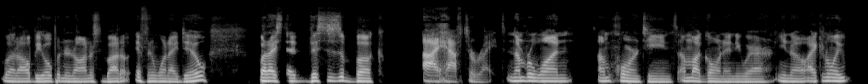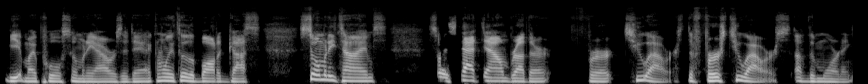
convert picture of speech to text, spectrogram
But I'll be open and honest about it if and when I do. But I said, this is a book I have to write. Number one, I'm quarantined. I'm not going anywhere. You know, I can only be at my pool so many hours a day. I can only throw the ball to Gus so many times. So I sat down, brother, for two hours, the first two hours of the morning,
